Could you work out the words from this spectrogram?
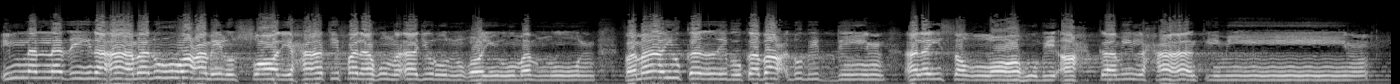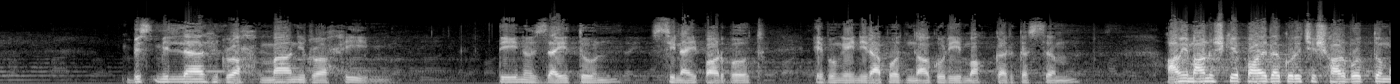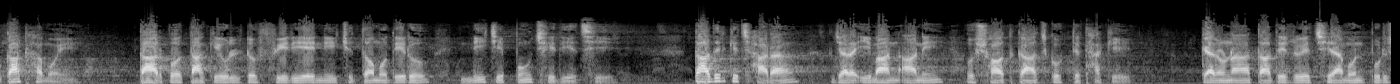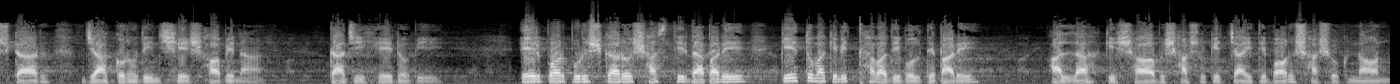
ইন্নাল্লাযীনা আমানু ওয়া রহিম তিন জাইতুন সিনাই পর্বত এবং এই নিরাপদ নগরী মক্কার কসম। আমি মানুষকে পয়দা করেছি সর্বোত্তম কাঠামোয়। তারপর তাকে উল্টো ফিরিয়ে নিচ দমদেরও নিচে পৌঁছে দিয়েছি। তাদেরকে ছাড়া যারা ইমান আনে ও সৎ কাজ করতে থাকে, কেননা তাদের রয়েছে এমন পুরস্কার যা কোনোদিন শেষ হবে না। কাজী হে নবী, এরপর পুরস্কার ও শাস্তির ব্যাপারে কে তোমাকে মিথ্যাবাদী বলতে পারে? আল্লাহ কি সব শাসকের চাইতে বড় শাসক নন?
